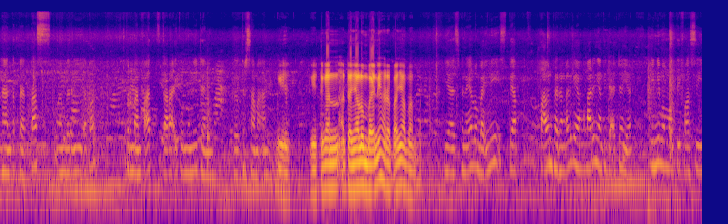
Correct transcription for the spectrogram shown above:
lahan terbatas memberi apa bermanfaat secara ekonomi dan kebersamaan. Iya. Iya, dengan adanya lomba ini harapannya apa, Mbak? Ya sebenarnya lomba ini setiap tahun barangkali yang kemarin yang tidak ada ya. Ini memotivasi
